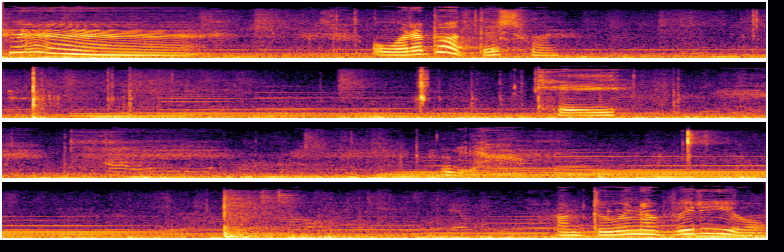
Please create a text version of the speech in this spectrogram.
Hmm. What about this one? Okay. Yeah. I'm doing a video.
